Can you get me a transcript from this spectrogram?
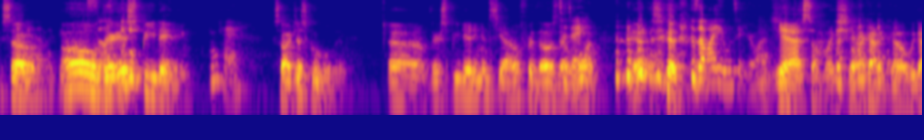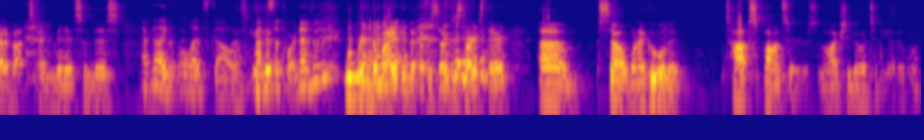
So, Okay, that might be really oh, there is speed dating. Okay. So I just googled it. Um, there's speed dating in Seattle for those that Today? want. Yeah. Is that why you looked at your watch? yeah, so I'm like, shit, I gotta go. We got about ten minutes of this. I feel like let's go. Let's I'm supportive. We bring the mic and the episode just starts there. Um, so when I googled it, top sponsors, and I'll actually go to the other one,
